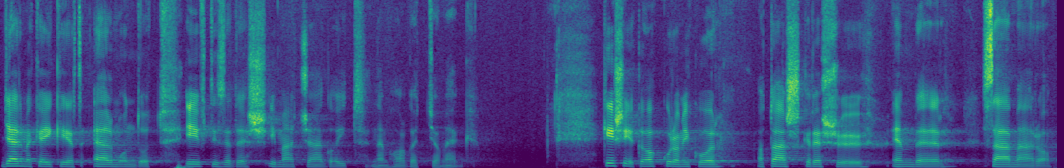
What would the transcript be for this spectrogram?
gyermekeikért elmondott évtizedes imádságait nem hallgatja meg? Késik-e akkor, amikor a társkereső ember számára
